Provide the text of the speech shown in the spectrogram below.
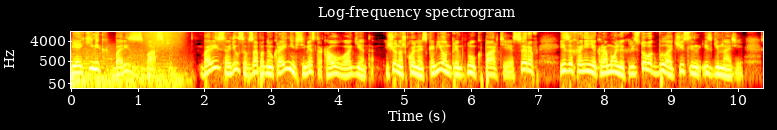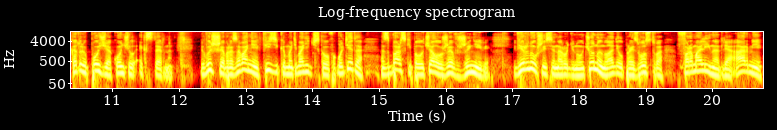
Биохимик Борис Збарский. Борис родился в Западной Украине в семье строкового агента. Еще на школьной скамье он примкнул к партии эсеров и за хранение крамольных листовок был отчислен из гимназии, которую позже окончил экстерно. Высшее образование физико-математического факультета Сбарский получал уже в Женеве. Вернувшийся на родину ученый наладил производство формалина для армии,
